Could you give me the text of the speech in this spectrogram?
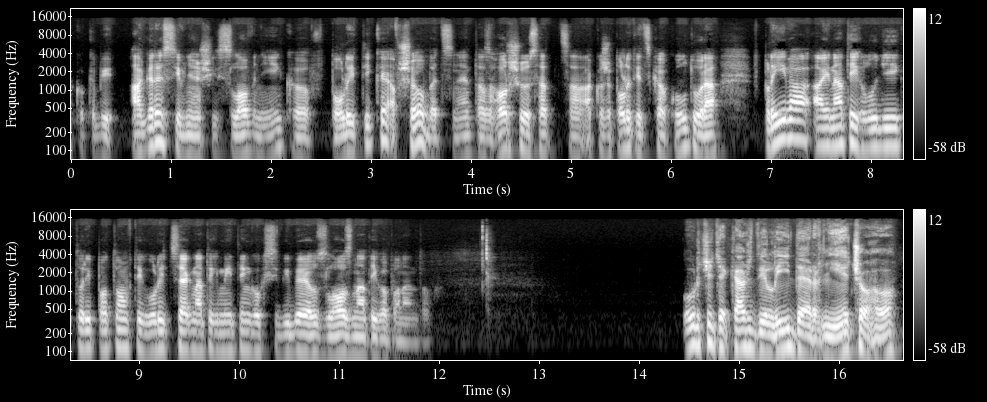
ako keby agresívnejší slovník v politike a všeobecne, tá zhoršujúca sa akože politická kultúra vplýva aj na tých ľudí, ktorí potom v tých uliciach, na tých mítingoch si vybijajú zlosť na tých oponentov. Určite každý líder niečoho,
